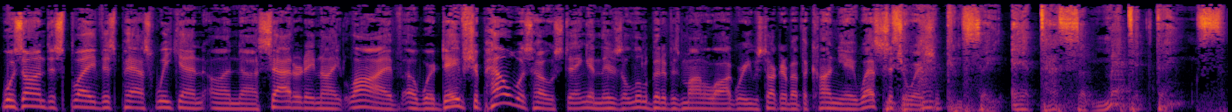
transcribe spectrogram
was on display this past weekend on uh, Saturday Night Live, uh, where Dave Chappelle was hosting, and there's a little bit of his monologue where he was talking about the Kanye West situation. I can say anti-Semitic things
